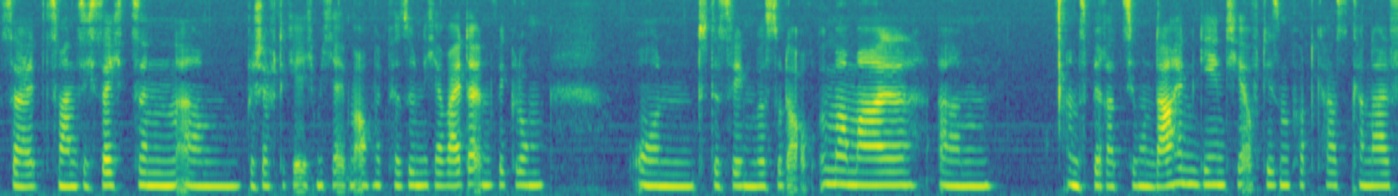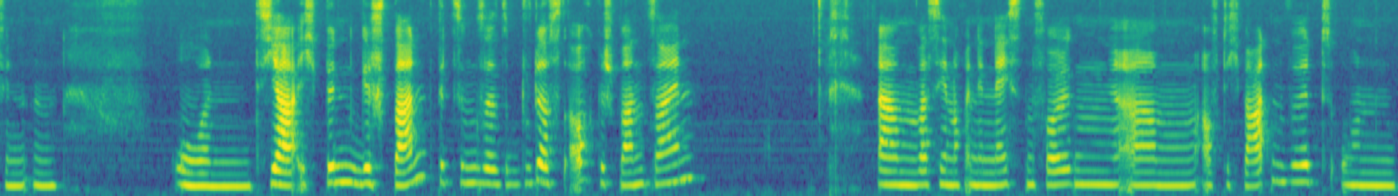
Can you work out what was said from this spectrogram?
seit 2016 ähm, beschäftige ich mich ja eben auch mit persönlicher Weiterentwicklung und deswegen wirst du da auch immer mal ähm, Inspiration dahingehend hier auf diesem Podcast-Kanal finden. Und ja, ich bin gespannt, beziehungsweise du darfst auch gespannt sein, ähm, was hier noch in den nächsten Folgen ähm, auf dich warten wird. Und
